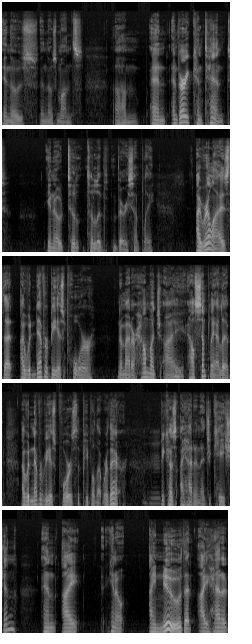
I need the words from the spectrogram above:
in those in those months, um, and and very content, you know, to to live very simply. I realized that I would never be as poor, no matter how much I Mm. how simply I lived. I would never be as poor as the people that were there, because I had an education, and I, you know, I knew that I had a,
